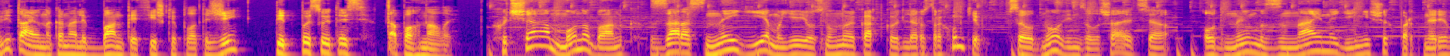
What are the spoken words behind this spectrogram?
Вітаю на каналі Банки Фішки Платежі. Підписуйтесь та погнали! Хоча Монобанк зараз не є моєю основною карткою для розрахунків, все одно він залишається одним з найнадійніших партнерів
